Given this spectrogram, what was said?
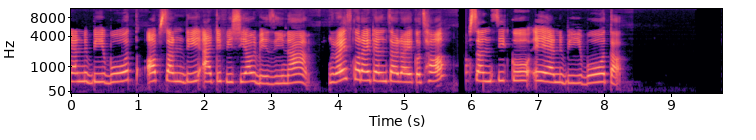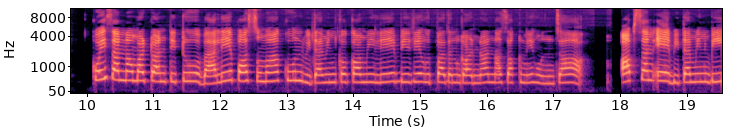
and B both option D artificial vagina र यसको राइट एन्सर रहेको छ। अप्सन सीको A and B both question number twenty two भाले पशुमा कुन भिटामिनको कमीले वीर्य उत्पादन गर्न नसक्ने हुन्छ? Option A vitamin B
